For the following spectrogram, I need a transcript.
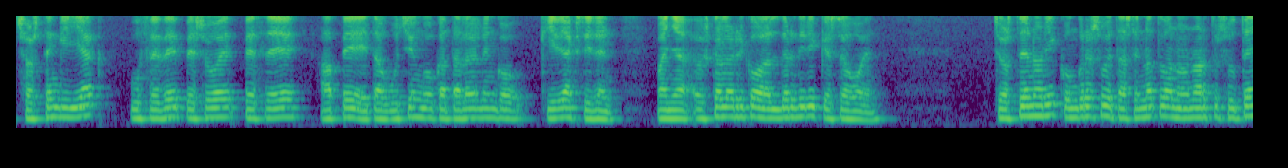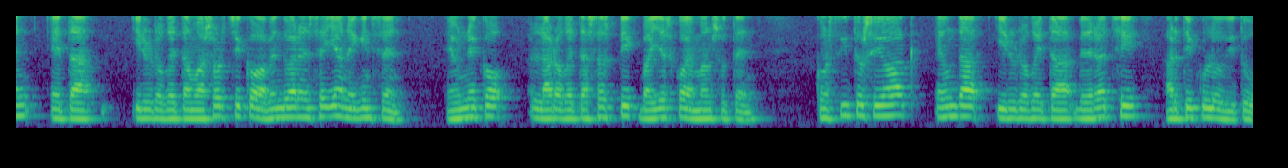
txostengileak UCD, PSOE, PCE, AP eta gutxiengo katalanengo kideak ziren baina Euskal Herriko alderdirik ez zegoen. Txosten hori kongresu eta senatuan onartu zuten eta irurogeta mazortziko abenduaren zeian egin zen, euneko larogeta zazpik baiezkoa eman zuten. Konstituzioak eunda irurogeta bederatzi artikulu ditu.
